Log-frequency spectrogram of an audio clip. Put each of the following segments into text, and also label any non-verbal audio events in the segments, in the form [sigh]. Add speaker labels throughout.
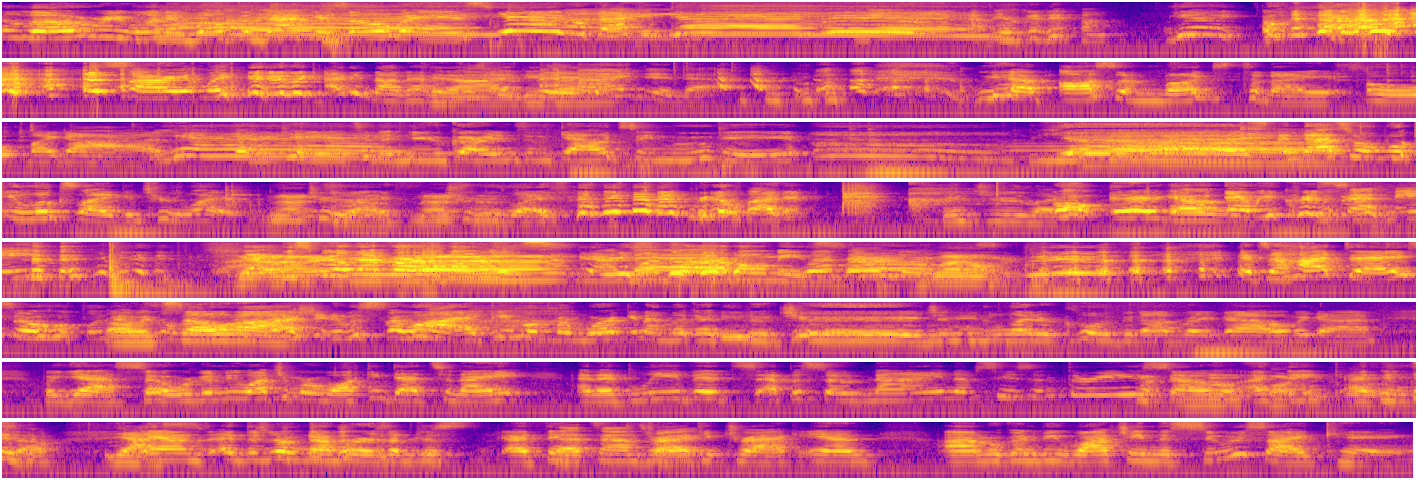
Speaker 1: Hello, everyone, and welcome back as always. Yay, we're back again. Woo.
Speaker 2: Yeah,
Speaker 1: We're
Speaker 2: we're
Speaker 1: gonna.
Speaker 2: phone.
Speaker 1: Yay. Oh. [laughs] Sorry, I'm like, [laughs] like I did not have
Speaker 3: Did
Speaker 1: this.
Speaker 3: I do
Speaker 2: I did that. [laughs]
Speaker 1: we have awesome mugs tonight. Oh my god.
Speaker 3: Yay.
Speaker 1: Dedicated to the new Guardians of the Galaxy movie. [gasps] yes. And that's what Wookiee looks like in true life.
Speaker 4: Not
Speaker 1: true,
Speaker 4: true,
Speaker 1: life.
Speaker 4: not
Speaker 1: true
Speaker 4: true.
Speaker 1: life. Real life.
Speaker 3: In true life.
Speaker 1: Oh, there you go.
Speaker 3: Oh.
Speaker 1: And we Chris
Speaker 2: Was that me? [laughs]
Speaker 3: That- we spilled that for our homies.
Speaker 2: Not
Speaker 3: One
Speaker 2: bad.
Speaker 3: for our homies.
Speaker 1: One for our
Speaker 4: my
Speaker 1: homies.
Speaker 4: homies. [laughs]
Speaker 1: It's a hot day, so hopefully that
Speaker 3: Oh,
Speaker 1: was
Speaker 3: it's
Speaker 1: a
Speaker 3: so hot.
Speaker 1: refreshing. It was so hot. I came home from work and I'm like, I need to change. I need lighter clothing on right now. Oh my god. But yeah, so we're gonna be watching more Walking Dead tonight, and I believe it's episode nine of season three.
Speaker 4: No
Speaker 1: So I think
Speaker 4: clue.
Speaker 1: I think so. [laughs]
Speaker 3: Yes.
Speaker 1: And, and there's no numbers. I'm just I think
Speaker 3: That sounds
Speaker 1: trying
Speaker 3: right.
Speaker 1: to keep track. And um, we're going to be watching the Suicide King.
